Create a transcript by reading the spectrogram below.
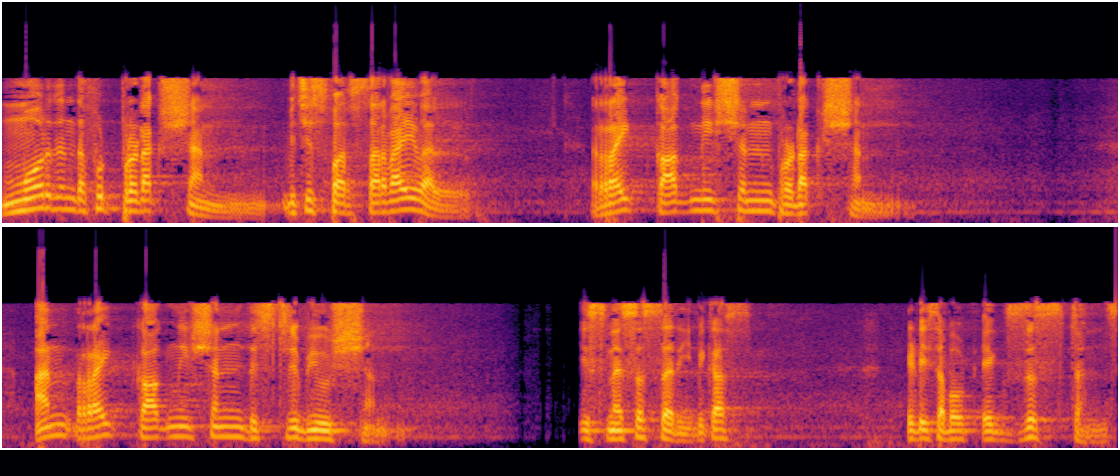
More than the food production, which is for survival, right cognition production and right cognition distribution is necessary because it is about existence.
